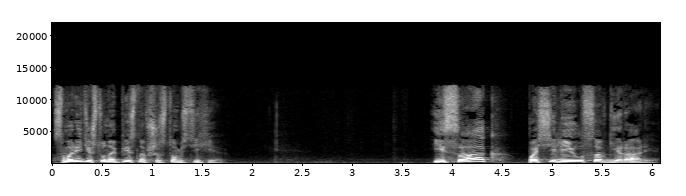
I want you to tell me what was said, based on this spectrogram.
смотрите, что написано в шестом стихе. Исаак поселился в Гераре.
